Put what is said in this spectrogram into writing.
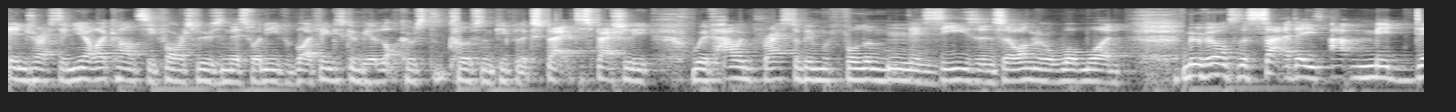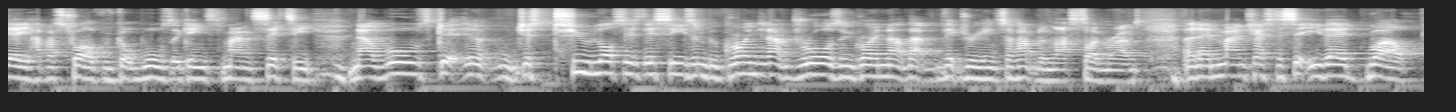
Interesting. Yeah, I can't see Forest losing this one either, but I think it's going to be a lot close, closer than people expect, especially with how impressed I've been with Fulham hmm. this season. So I'm going to go 1 1. Moving on to the Saturdays at midday, half past 12, we've got Wolves against Man City. Now, Wolves get you uh, know, just two losses this season, but grinding out draws and grinding out that victory against Southampton last time around. And then Manchester City, they're, well,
